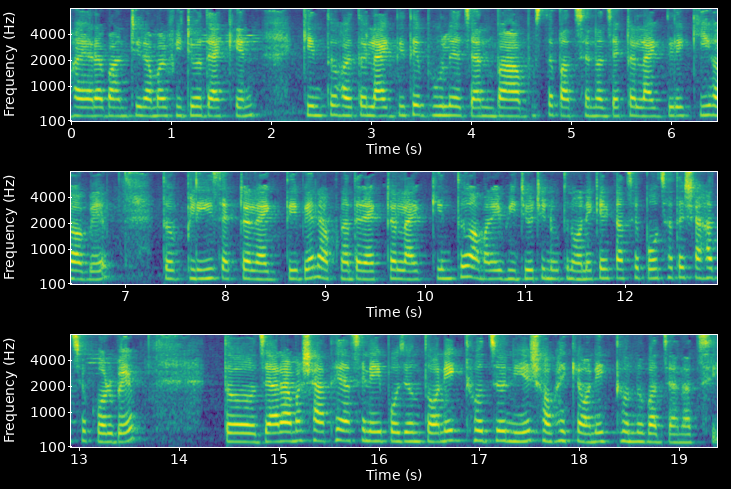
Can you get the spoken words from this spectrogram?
ভাইয়ারা, বান্টির আমার ভিডিও দেখেন, কিন্তু হয়তো লাইক দিতে ভুলে যান বা বুঝতে পারছেন না যে একটা লাইক দিলে কি হবে। তো প্লিজ একটা লাইক দিবেন, আপনাদের একটা লাইক কিন্তু আমার এই ভিডিওটি নতুন অনেকের কাছে পৌঁছাতে সাহায্য করবে। তো যারা আমার সাথে আছেন এই পর্যন্ত অনেক ধৈর্য নিয়ে সবাইকে অনেক ধন্যবাদ জানাচ্ছি।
